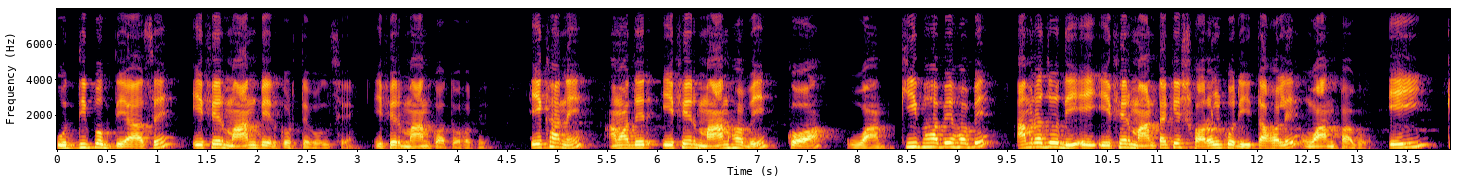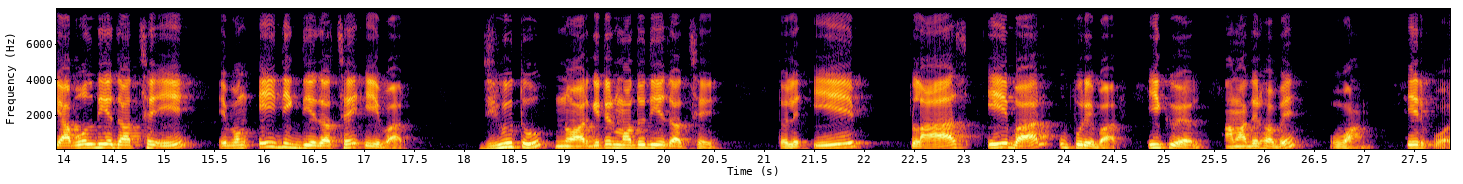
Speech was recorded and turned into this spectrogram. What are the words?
উদ্দীপক দেয়া আছে, এফ এর মান বের করতে বলছে। এফ এর মান কত হবে? এখানে আমাদের এফ এর মান হবে ক ওয়ান কীভাবে হবে? আমরা যদি এই এফ এর মানটাকে সরল করি, তাহলে ওয়ান পাবো। এই কেবল দিয়ে যাচ্ছে এ এবং এই দিক দিয়ে যাচ্ছে এ বার। যেহেতু নর গেটের মধ্য দিয়ে যাচ্ছে, তাহলে এ প্লাস এ বার উপরে বার ইকুয়াল আমাদের হবে ওয়ান এরপর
